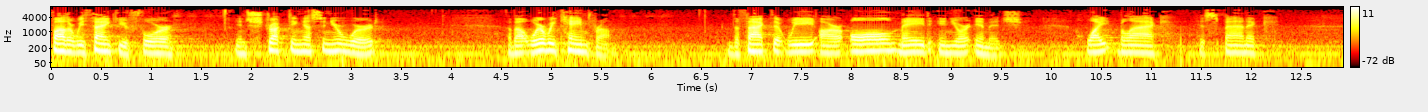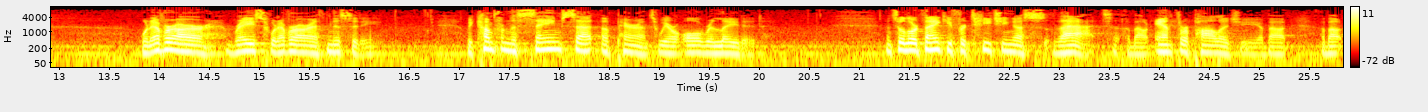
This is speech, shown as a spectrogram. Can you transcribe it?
Father, we thank you for instructing us in your word about where we came from. The fact that we are all made in your image. White, black, Hispanic, whatever our race, whatever our ethnicity, we come from the same set of parents. We are all related. And so, Lord, thank you for teaching us that about anthropology, about, about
